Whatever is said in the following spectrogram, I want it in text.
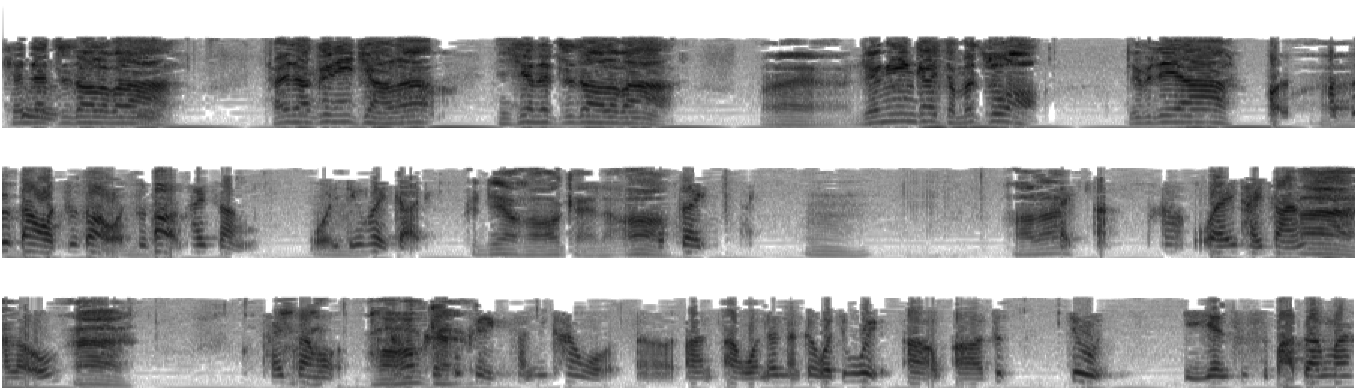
现在知道了吧啦？台长跟你讲了，你现在知道了吧？哎，人应该怎么做，对不对呀？我我知道，我知道，我知道，台长，我一定会改。肯定要好好改了啊我。在嗯，好了，啊，喂，台长、哎 h e l l o 哎，台长，我好好可不可以看一看我呃啊啊我的那个我就为啊啊这就体验四十八张吗？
